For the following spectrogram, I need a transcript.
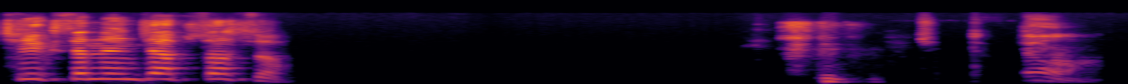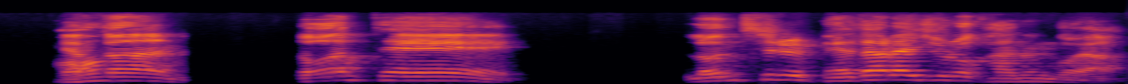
식사는 잡쌌어. 형, 약간 너한테 런치를 배달해 주러 가는 거야.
